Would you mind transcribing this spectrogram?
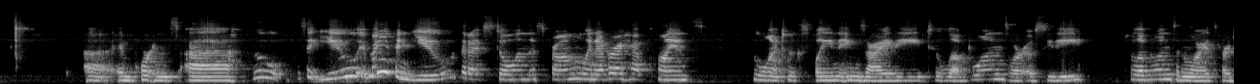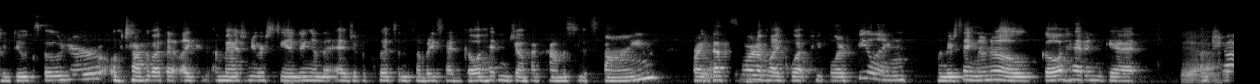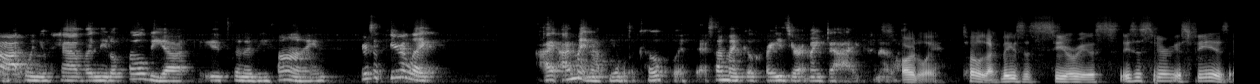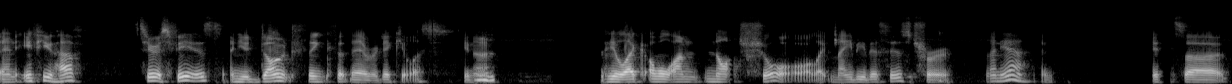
uh, importance. Uh, who was it? You? It might have been you that I've stolen this from. Whenever I have clients who want to explain anxiety to loved ones or OCD to loved ones and why it's hard to do exposure, or talk about that. Like, imagine you were standing on the edge of a cliff and somebody said, "Go ahead and jump. I promise you, it's fine." Right? That's sort of like what people are feeling when they're saying, "No, no, go ahead and get yeah, a shot when you have a needle phobia. It's going to be fine." there's a fear like I, I might not be able to cope with this. I might go crazy or I might die. Kind of. Totally, totally. Like these are serious. These are serious fears, and if you have serious fears and you don't think that they're ridiculous, you know, mm-hmm. you're like, oh well, I'm not sure. Like maybe this is true. And yeah, it, it's uh,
